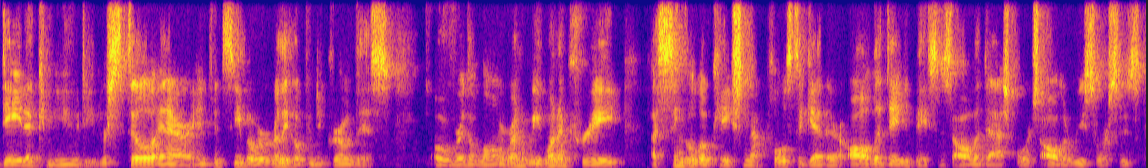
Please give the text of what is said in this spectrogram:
data community. We're still in our infancy, but we're really hoping to grow this over the long run. We want to create a single location that pulls together all the databases, all the dashboards, all the resources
